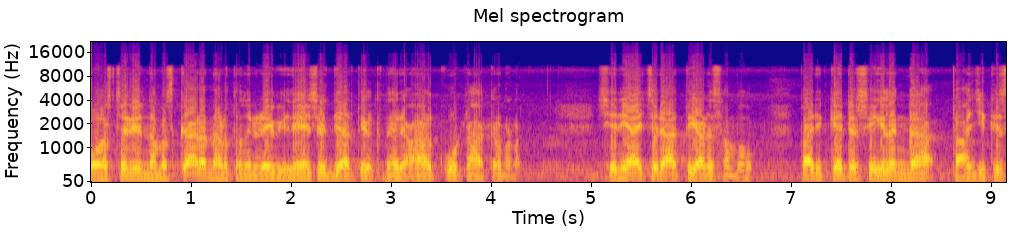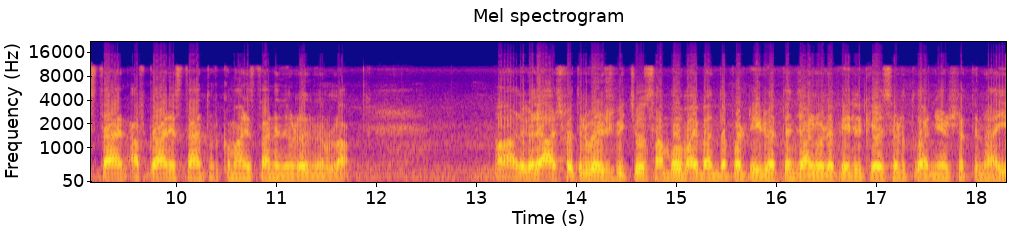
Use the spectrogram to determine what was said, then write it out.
ഹോസ്റ്റലിൽ നമസ്കാരം നടത്തുന്നതിനിടെ വിദേശ വിദ്യാർത്ഥികൾക്ക് നേരെ ആൾക്കൂട്ട ആക്രമണം. ശനിയാഴ്ച രാത്രിയാണ് സംഭവം. പരിക്കേറ്റ ശ്രീലങ്ക താജിക്കിസ്ഥാൻ അഫ്ഗാനിസ്ഥാൻ തുർക്കമാനിസ്ഥാൻ എന്നിവിടങ്ങളിൽ നിന്നുള്ള ആളുകളെ ആശുപത്രിയിൽ പ്രവേശിപ്പിച്ചു. സംഭവവുമായി ബന്ധപ്പെട്ട് ഇരുപത്തഞ്ച് ആളുകളുടെ പേരിൽ കേസെടുത്തു. അന്വേഷണത്തിനായി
